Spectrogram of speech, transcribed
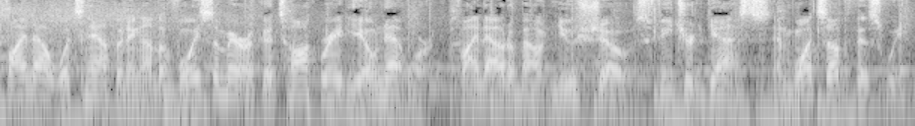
Find out what's happening on the Voice America Talk Radio Network. Find out about new shows, featured guests, and what's up this week.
